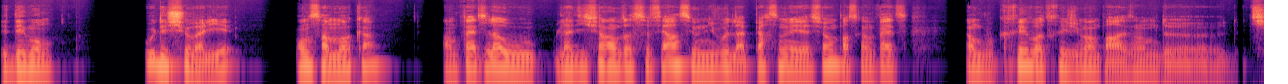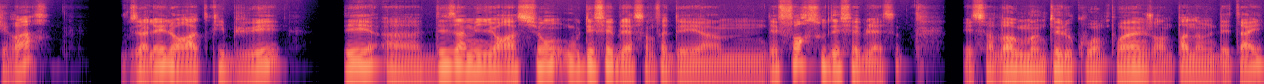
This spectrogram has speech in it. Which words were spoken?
des démons ou des chevaliers, on s'en moque. En fait, là où la différence va se faire, c'est au niveau de la personnalisation, parce qu'en fait, quand vous créez votre régiment, par exemple, de, tireurs, vous allez leur attribuer des, euh, des, améliorations ou des faiblesses, en fait, des, euh, des, forces ou des faiblesses. Et ça va augmenter le coût en points, je ne rentre pas dans le détail.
